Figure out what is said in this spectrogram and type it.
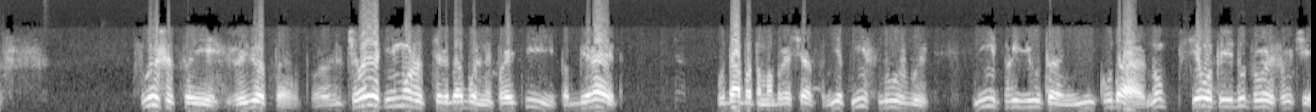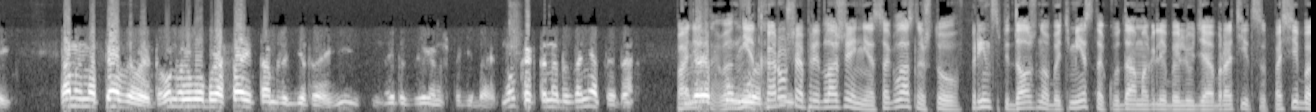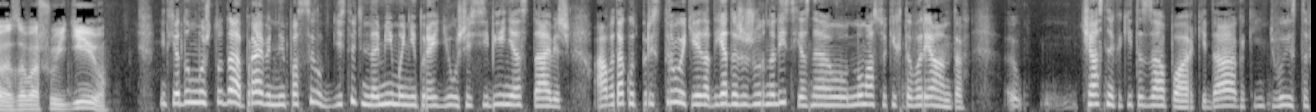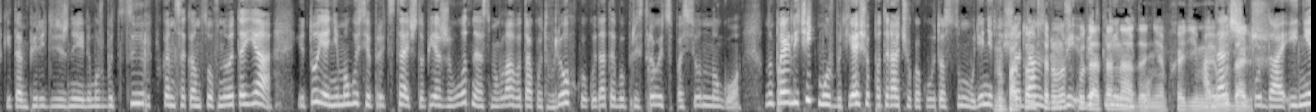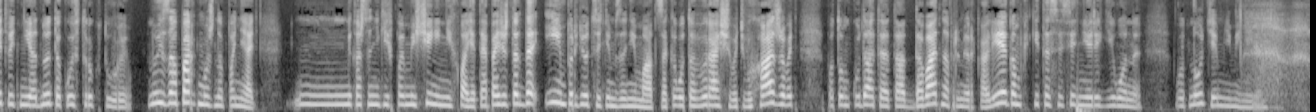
слышится и живется. Человек не может сердобольный пройти и подбирает, куда потом обращаться. Нет ни службы, ни приюта, никуда. Ну, все вот и идут в рой ручей. Там им отказывают, он его бросает там же где-то, и этот звереныш погибает. Ну, как-то надо заняться это. Понятно. Нет, хорошее предложение. Согласны, что, в принципе, должно быть место, куда могли бы люди обратиться. Спасибо за вашу идею. Нет, я думаю, что да, правильный посыл. Действительно, мимо не пройдешь и себе не оставишь. А вот так вот пристроить, я, я даже журналист, я знаю ну, массу каких-то вариантов э, частные какие-то зоопарки, да, какие-нибудь выставки там передвижные, или, может быть, цирк, в конце концов, но это я. И то я не могу себе представить, чтобы я животное смогла вот так вот в легкую куда-то бы пристроить спасенного. Ну, пролечить, может быть, я еще потрачу какую-то сумму денег, но еще потом отдам все равно в, куда-то надо необходимо а его дальше, дальше куда? И нет ведь ни одной такой структуры. Ну, и зоопарк можно понять. Мне кажется, никаких помещений не хватит. И опять же, тогда им придется этим заниматься, кого-то выращивать, выхаживать, потом куда-то это отдавать, например, коллегам какие-то соседние регионы. Вот, но тем не менее.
